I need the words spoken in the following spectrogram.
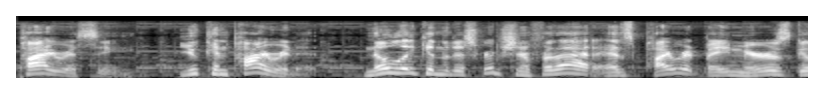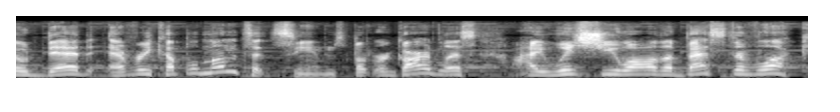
piracy. You can pirate it. No link in the description for that, as Pirate Bay mirrors go dead every couple months, it seems. But regardless, I wish you all the best of luck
